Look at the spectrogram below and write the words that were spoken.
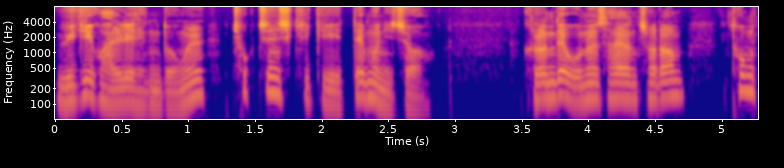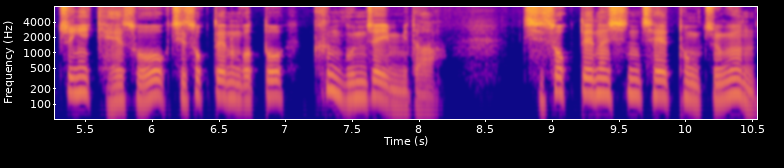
위기 관리 행동을 촉진시키기 때문이죠. 그런데 오늘 사연처럼 통증이 계속 지속되는 것도 큰 문제입니다. 지속되는 신체의 통증은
